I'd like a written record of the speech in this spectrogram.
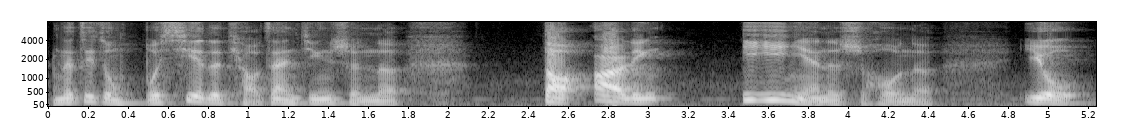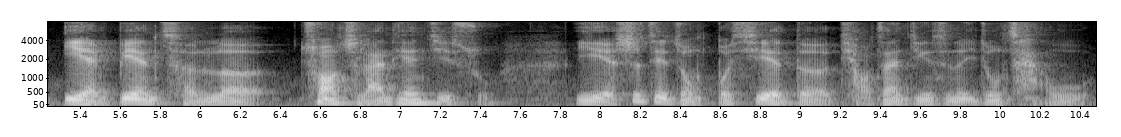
那这种不懈的挑战精神呢，到二零一一年的时候呢，又演变成了创驰蓝天技术，也是这种不懈的挑战精神的一种产物。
